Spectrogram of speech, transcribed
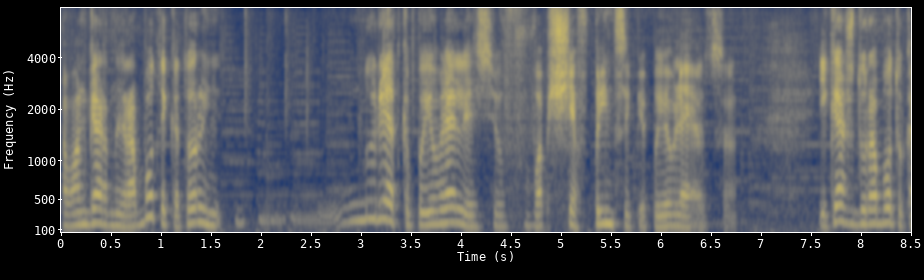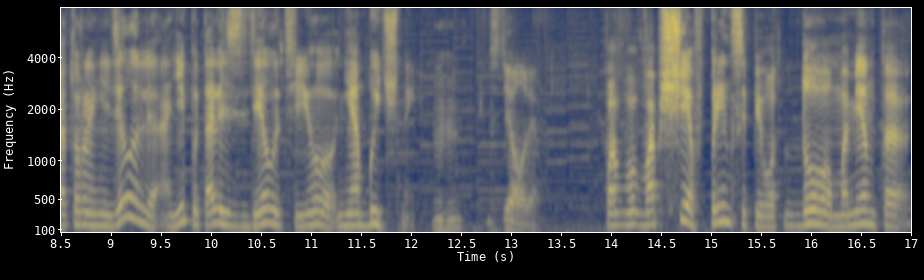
авангардные работы, которые ну, редко появлялись, вообще, в принципе, появляются. И каждую работу, которую они делали, они пытались сделать ее необычной. мгм, Сделали. Во- во- Вообще, в принципе, вот до момента,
